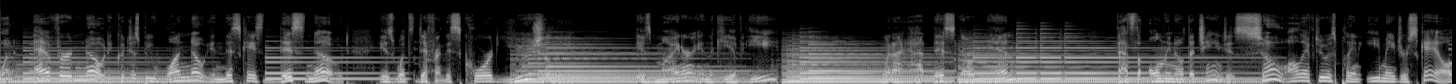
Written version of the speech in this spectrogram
whatever note. It could just be one note. In this case, this note is what's different. This chord usually is minor in the key of E. When I add this note in, that's the only note that changes. So all I have to do is play an E major scale,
